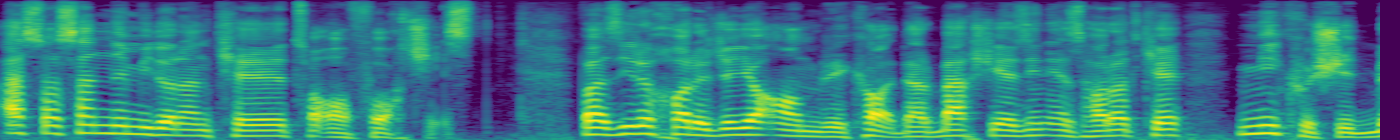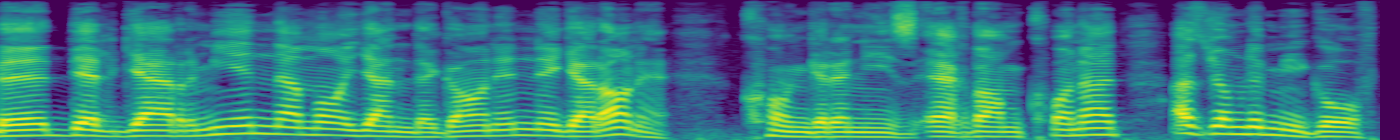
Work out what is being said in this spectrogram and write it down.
اساسا نمی‌دانند که توافق چیست. وزیر خارجه آمریکا در بخشی از این اظهارات که میکوشید به دلگرمی نمایندگان نگران کنگره نیز اقدام کند از جمله می گفت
